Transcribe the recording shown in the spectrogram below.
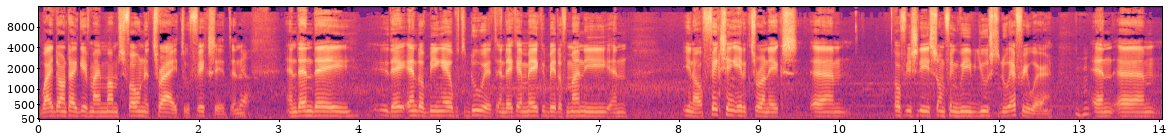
Why don't I give my mom's phone a try to fix it? And Yeah. and then they they end up being able to do it, and they can make a bit of money. And you know, fixing electronics um, obviously is something we used to do everywhere. And um,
